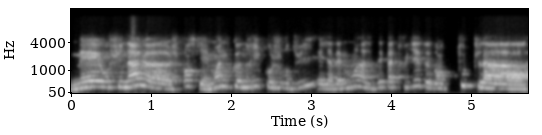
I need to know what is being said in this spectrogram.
Mais au final, euh, je pense qu'il y avait moins de conneries qu'aujourd'hui et il y avait moins à se dépatouiller devant toute la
